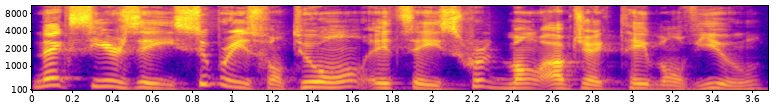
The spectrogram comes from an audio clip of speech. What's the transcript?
Next, here's a super useful tool. It's a scriptable object table view.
